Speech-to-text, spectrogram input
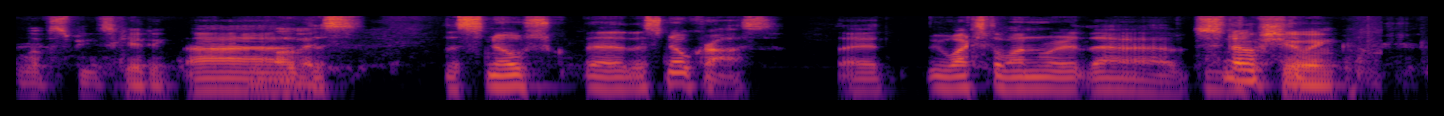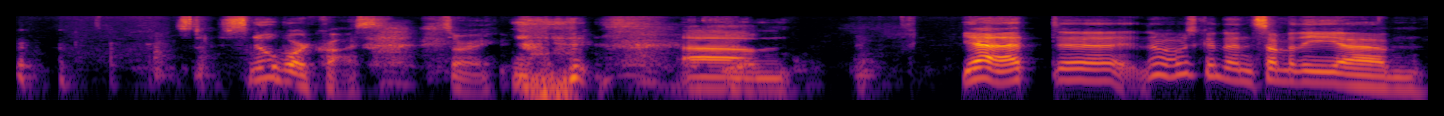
I love speed skating uh, Love the, it. the snow uh, the snow cross. Uh, we watched the one where the snowshoeing snowboard cross. Sorry. um, yeah, that uh, no, it was good. And some of the um,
